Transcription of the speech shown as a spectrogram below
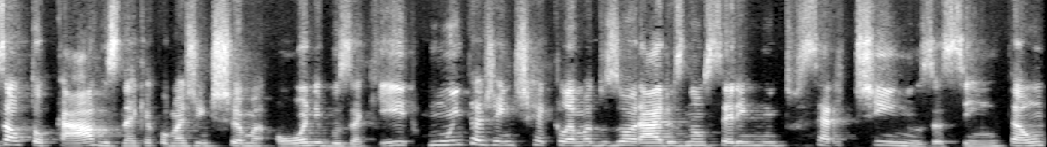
Os autocarros, né, que é como a gente chama ônibus aqui, muita gente reclama dos horários não serem muito certinhos, assim. Então,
